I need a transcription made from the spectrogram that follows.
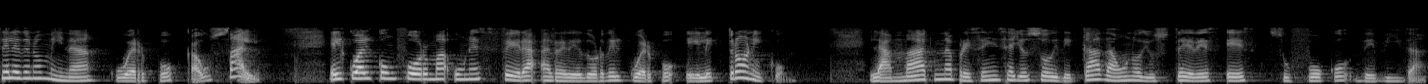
se le denomina cuerpo causal, el cual conforma una esfera alrededor del cuerpo electrónico. La magna presencia yo soy de cada uno de ustedes es su foco de vida,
